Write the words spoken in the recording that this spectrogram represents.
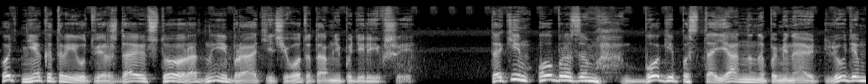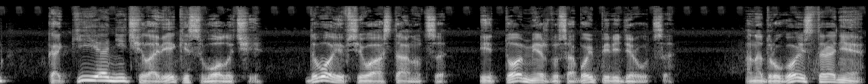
Хоть некоторые утверждают, что родные братья, чего-то там не поделившие. Таким образом, боги постоянно напоминают людям, какие они человеки-сволочи. Двое всего останутся – и то между собой передерутся. А на другой стороне,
